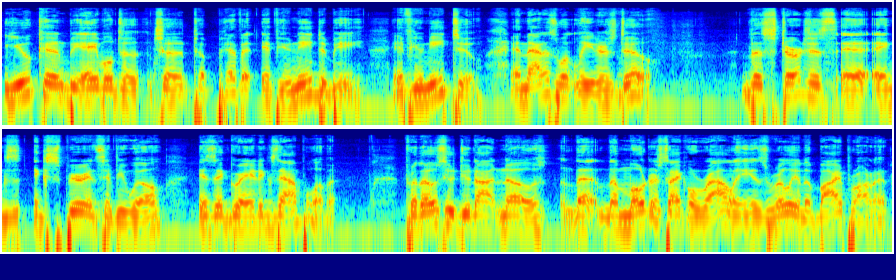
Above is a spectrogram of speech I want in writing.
You can be able to, to, to pivot if you need to be, if you need to. And that is what leaders do. The Sturgis uh, ex- experience, if you will, is a great example of it. For those who do not know, that the motorcycle rally is really the byproduct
